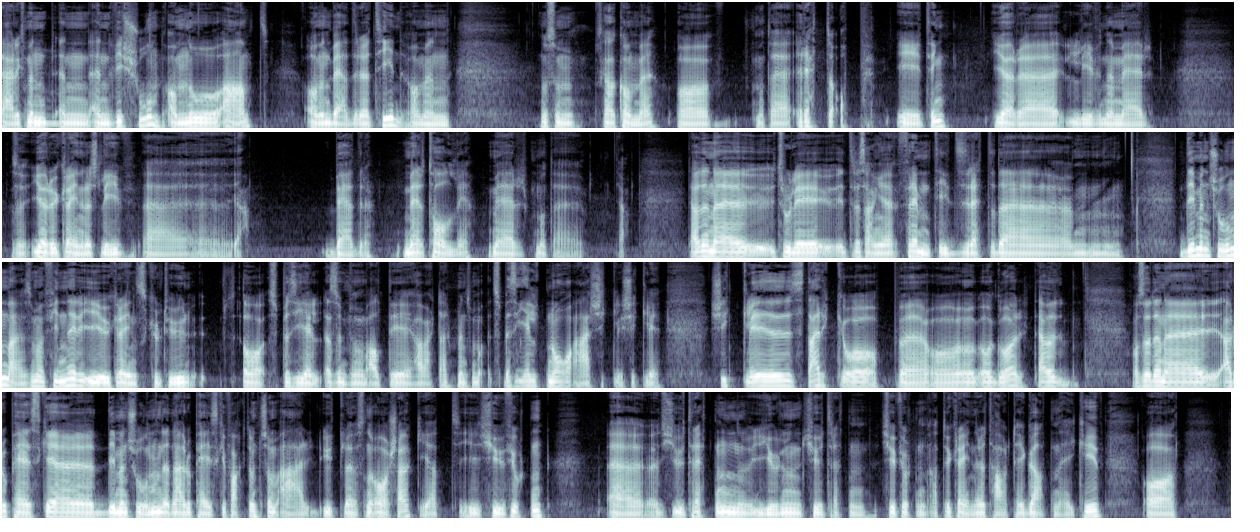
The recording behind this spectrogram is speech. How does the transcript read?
Det er liksom en, en, en visjon om noe annet, om en bedre tid, om en, noe som skal komme og måtte, rette opp i ting. Gjøre livene mer Altså gjøre ukraineres liv eh, ja, bedre. Mer tålelige. Mer på en måte Ja. Det er jo denne utrolig interessante fremtidsrettede um, dimensjonen da, som man finner i ukrainsk kultur, og spesielt altså, Som alltid har vært der, men som spesielt nå er skikkelig, skikkelig skikkelig sterk og oppe og, og går. Det er jo også denne europeiske dimensjonen, denne europeiske faktoren, som er utløsende årsak i at i 2014 eh, 2013, julen 2013, 2014, at ukrainere tar til gatene i Kyiv, og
